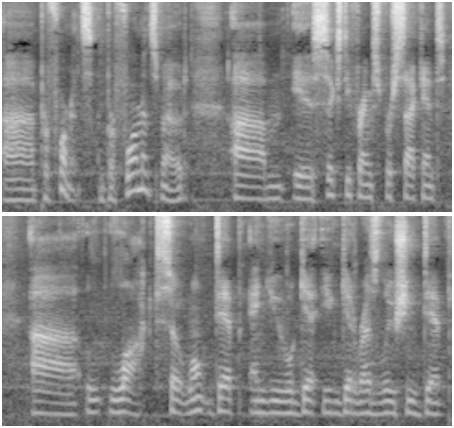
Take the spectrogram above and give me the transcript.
uh, performance. And performance mode um, is 60 frames per second uh, locked, so it won't dip, and you will get you can get a resolution dip.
